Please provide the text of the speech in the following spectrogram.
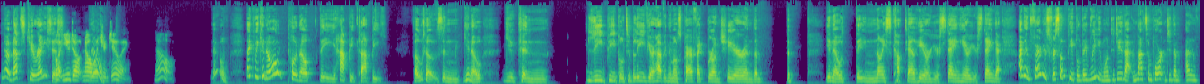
No, that's curated. But you don't know no. what you're doing. No. No. Like we can all put up the happy clappy photos and, you know, you can lead people to believe you're having the most perfect brunch here and the the you know, the nice cocktail here, you're staying here, you're staying there. And in fairness, for some people they really want to do that and that's important to them and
